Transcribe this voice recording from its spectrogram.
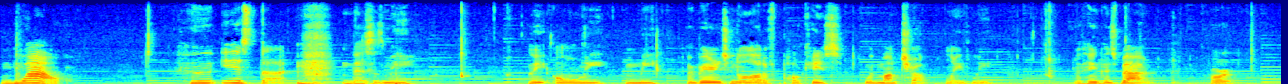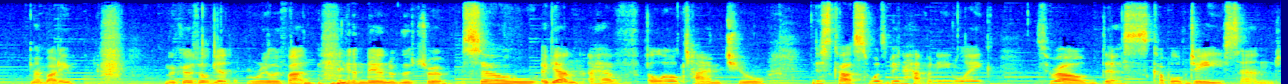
Wow. Who is that? this is me. The only me. I've been eating a lot of Pockys with matcha lately. I think it's bad for my body because I'll get really fat at the end of the trip. So again, I have a little time to discuss what's been happening like throughout this couple of days and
